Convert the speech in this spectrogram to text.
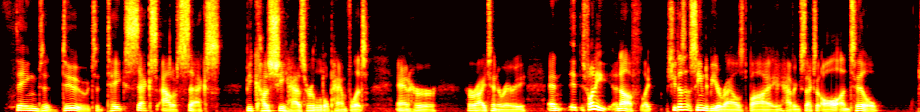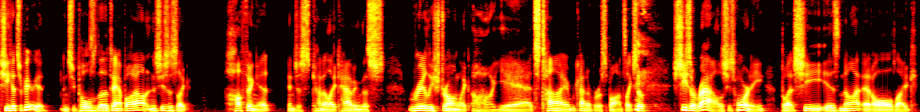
thing to do to take sex out of sex because she has her little pamphlet and her her itinerary and it's funny enough like she doesn't seem to be aroused by having sex at all until she hits her period and she pulls the tampon out and she's just like huffing it and just kind of like having this really strong like oh yeah it's time kind of response like so she's aroused she's horny but she is not at all like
